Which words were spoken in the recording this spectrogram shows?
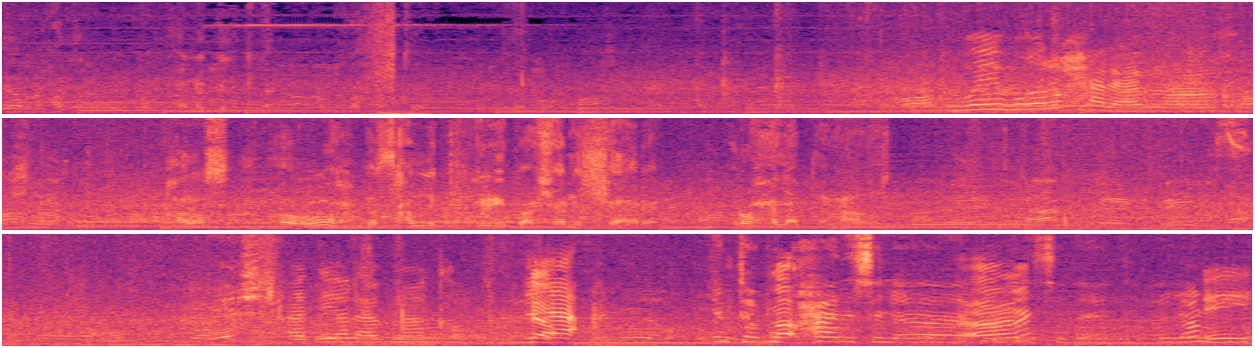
يلا هذا أنا قلت لك. روح. يلا. هو يبغى أروح ألعب معاهم. خلاص روح بس خليك قريب عشان الشارع. روح ألعب معاهم. حد يلعب معكم؟ لا. انت ابو حارس ال- حارس الامن إيه.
